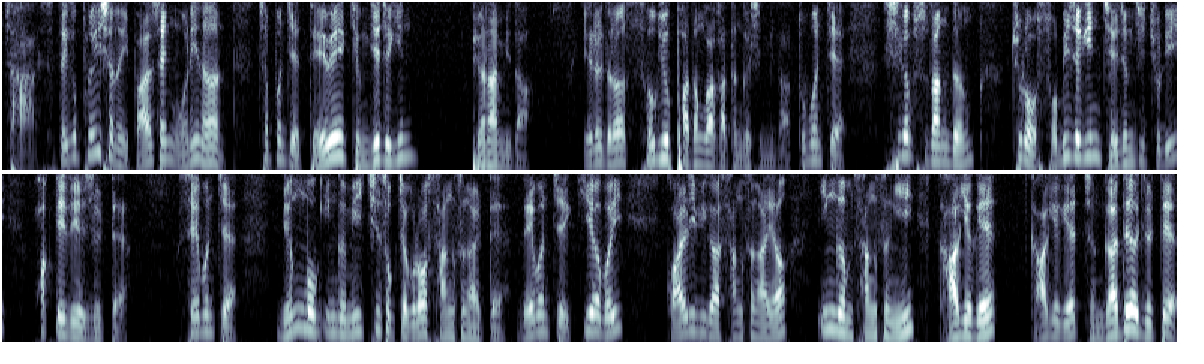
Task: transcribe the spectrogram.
자, 스태그플레이션의 발생 원인은 첫 번째 대외 경제적인 변화입니다. 예를 들어 석유 파동과 같은 것입니다. 두 번째 실업 수당 등 주로 소비적인 재정 지출이 확대되어질 때, 세 번째 명목 임금이 지속적으로 상승할 때, 네 번째 기업의 관리비가 상승하여 임금 상승이 가격에 가격에 증가되어질 때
